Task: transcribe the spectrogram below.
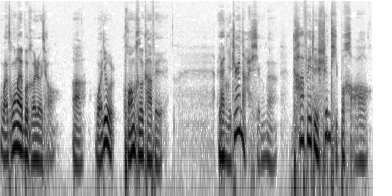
我从来不喝热巧啊，我就狂喝咖啡。”哎呀，你这哪行呢？咖啡对身体不好。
